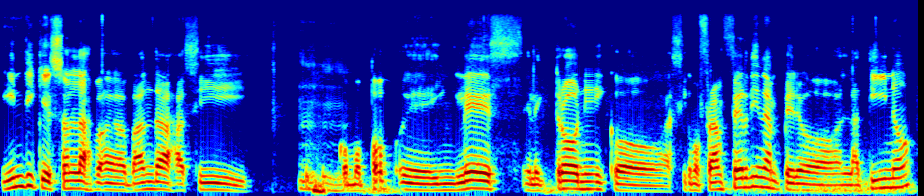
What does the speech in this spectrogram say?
Indie que son las bandas así como pop eh, inglés, electrónico, así como Frank Ferdinand, pero latino.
